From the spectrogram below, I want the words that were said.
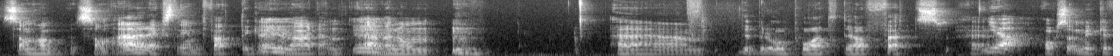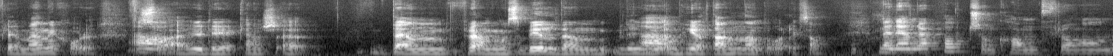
som, har, som är extremt fattiga i Mm. världen. Mm. Även om eh, det beror på att det har fötts eh, ja, också mycket fler människor så ja. är ju det kanske den framgångsbilden blir ju Ja. en helt annan då liksom. Men en rapport som kom från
